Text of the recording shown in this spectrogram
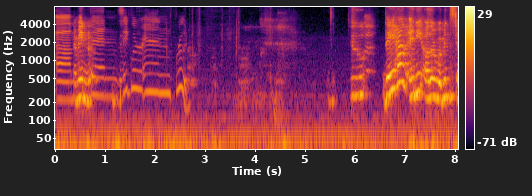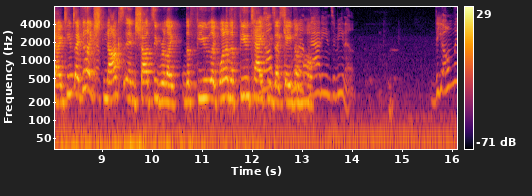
Um, I mean- then Ziggler and Roode. Do they have any other women's tag teams? I feel like Nox and Shotzi were like the few, like one of the few tag they teams that gave them up home. Natty and Tamina. The only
